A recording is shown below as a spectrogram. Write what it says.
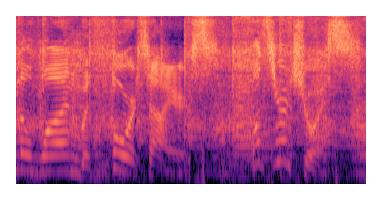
the one with four tires. What's your choice?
